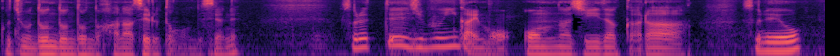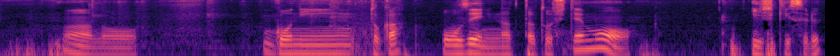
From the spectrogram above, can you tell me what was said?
こっちもどんどんどんどん話せると思うんですよね。それって自分以外も同じだから、それを、まあ、あの、5人とか大勢になったとしても、意識する？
